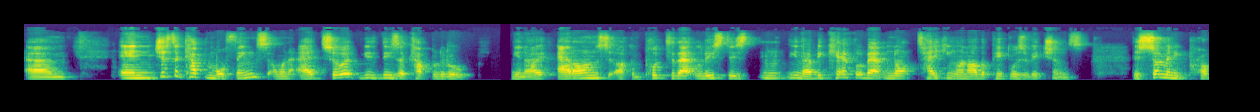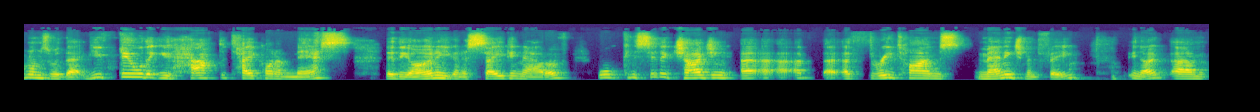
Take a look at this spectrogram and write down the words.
Um, and just a couple more things I want to add to it. These are a couple little you know add-ons i can put to that list is mm, you know be careful about not taking on other people's evictions. There's so many problems with that. If you feel that you have to take on a mess that the owner you're going to save him out of well consider charging a, a, a, a three times management fee you know um,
